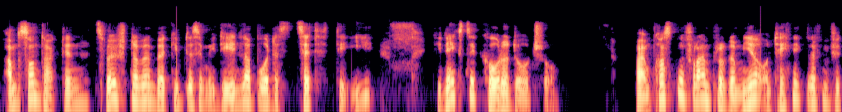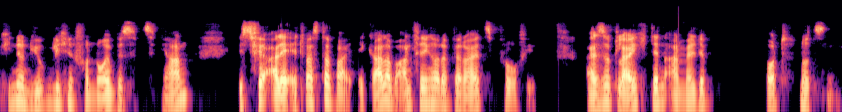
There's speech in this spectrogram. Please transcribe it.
Am Sonntag, den 12. November, gibt es im Ideenlabor des ZDI die nächste Coder Dojo. Beim kostenfreien Programmier- und Techniktreffen für Kinder und Jugendliche von 9 bis 17 Jahren ist für alle etwas dabei, egal ob Anfänger oder bereits Profi. Also gleich den Anmeldebot nutzen.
